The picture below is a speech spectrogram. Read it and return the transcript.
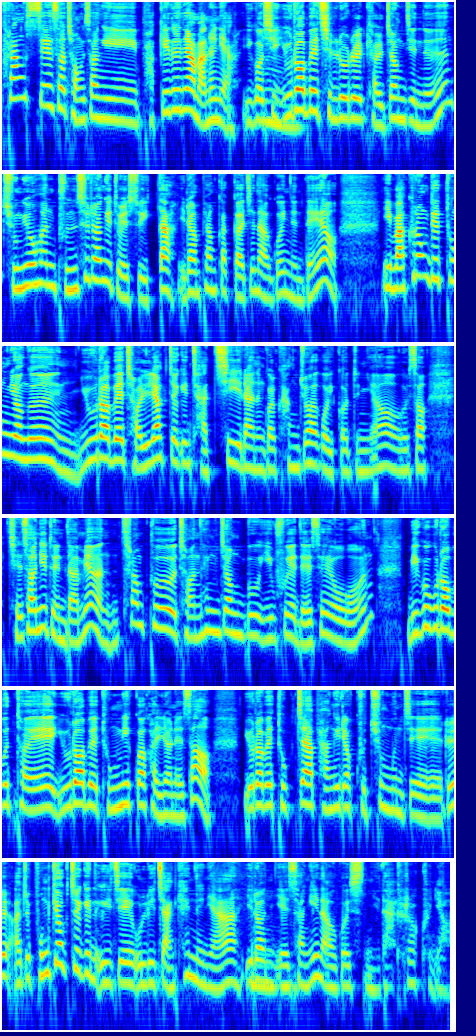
프랑스에서 정상이 바뀌느냐 마느냐 이것이 음. 유럽의 진로를 결정짓는 중요한 분수령이 될 수 있다. 이런 평가까지 나오고 있는데요. 이 마크롱 대통령은 유럽의 전략적인 자치라는 걸 강조 하고 있거든요. 그래서 재선이 된다면 트럼프 전 행정부 이후에 내세워온 미국으로부터의 유럽의 독립과 관련해서 유럽의 독자 방위력 구축 문제를 아주 본격적인 의제에 올리지 않겠느냐 이런 음. 예상이 나오고 있습니다. 그렇군요.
